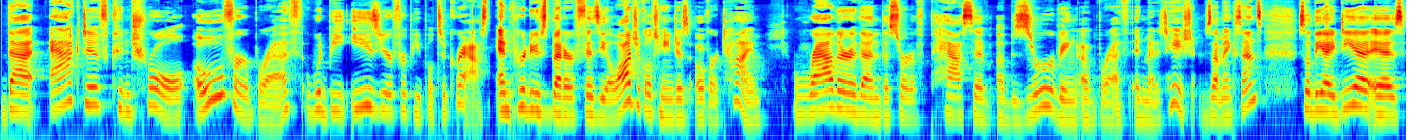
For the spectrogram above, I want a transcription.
that active control over breath would be easier for people to grasp and produce better physiological changes over time rather than the sort of passive observing of breath in meditation. Does that make sense? So the idea is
